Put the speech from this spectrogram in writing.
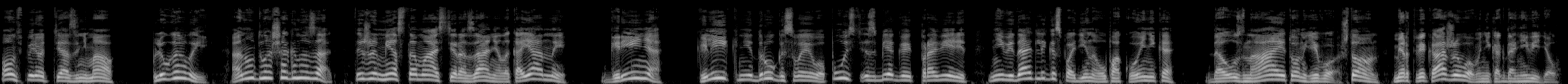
Он вперед тебя занимал. Плюгавый, а ну два шага назад! Ты же место мастера занял, окаянный! Гриня, кликни друга своего, пусть сбегает, проверит, не видать ли господина у покойника. Да узнает он его, что он, мертвяка живого никогда не видел.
